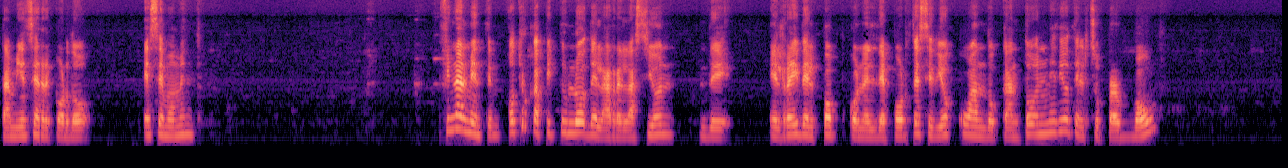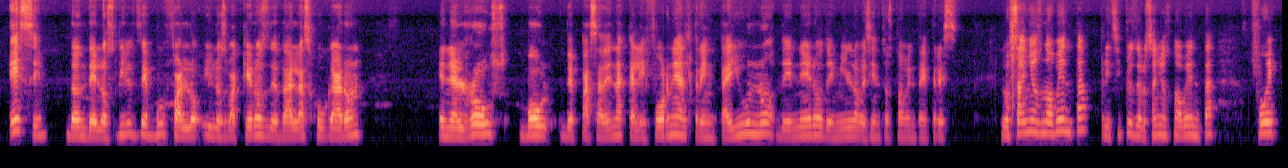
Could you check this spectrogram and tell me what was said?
también se recordó ese momento. Finalmente, otro capítulo de la relación de el rey del pop con el deporte se dio cuando cantó en medio del Super Bowl ese donde los Bills de Buffalo y los Vaqueros de Dallas jugaron en el Rose Bowl de Pasadena, California, el 31 de enero de 1993. Los años 90, principios de los años 90, fue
